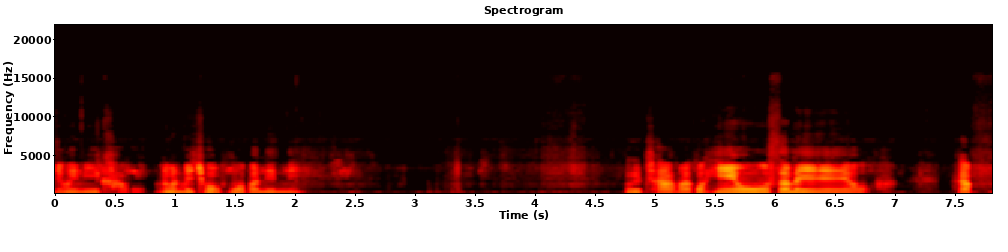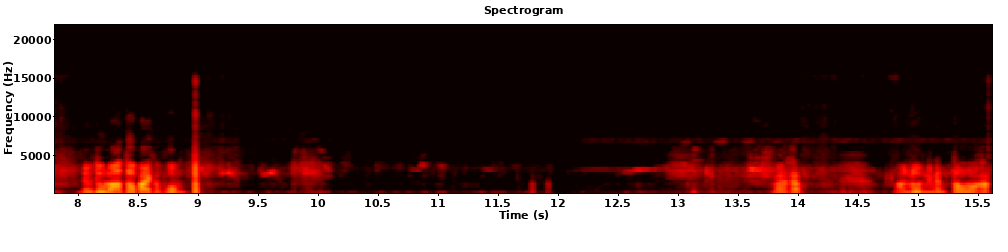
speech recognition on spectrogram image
ยังไม่มีเขารุ่นไม่ชอบหัวปลานินนี่เปิดฉากมาก็เหี่ยวซะแล้วครับ เดี๋ยวไปดูหลังต่อไปครับผม มาครับ มาลุ้นกันต่อครับ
